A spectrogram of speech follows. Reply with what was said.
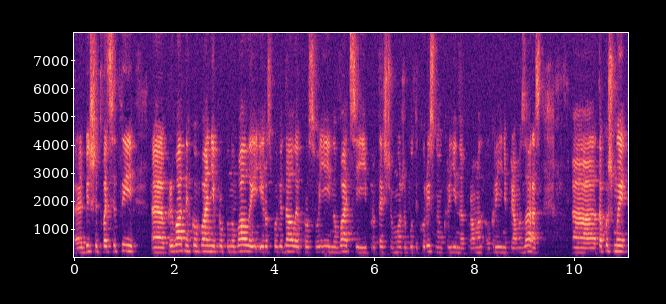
Е, Більше 20 е, приватних компаній пропонували і розповідали про свої інновації, про те, що може бути корисною Україною Україні прямо зараз. Е, Також ми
